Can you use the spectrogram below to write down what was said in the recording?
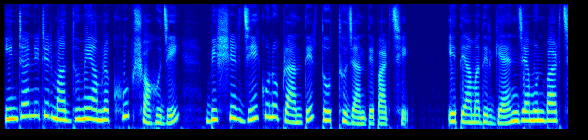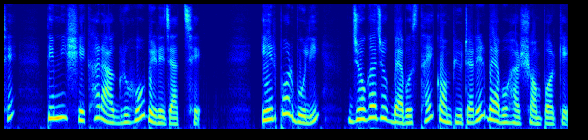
ইন্টারনেটের মাধ্যমে আমরা খুব সহজেই বিশ্বের যে কোনো প্রান্তের তথ্য জানতে পারছি। এতে আমাদের জ্ঞান যেমন বাড়ছে, তেমনি শেখার আগ্রহও বেড়ে যাচ্ছে। এরপর বলি, যোগাযোগ ব্যবস্থায় কম্পিউটারের ব্যবহার সম্পর্কে।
